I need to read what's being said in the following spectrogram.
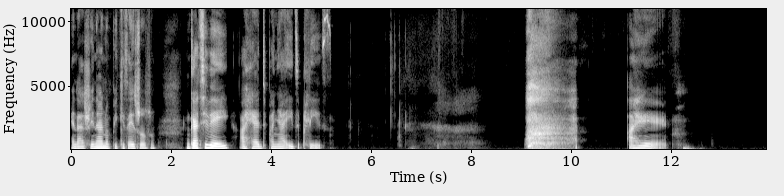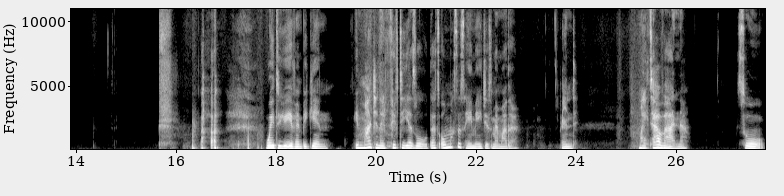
and hazvina anopikisa izvozvo ngativei ahead panyaya idzi please. I Where do you even begin? Imagine at 50 years old, that's almost the same age as my mother. And my tavana. So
